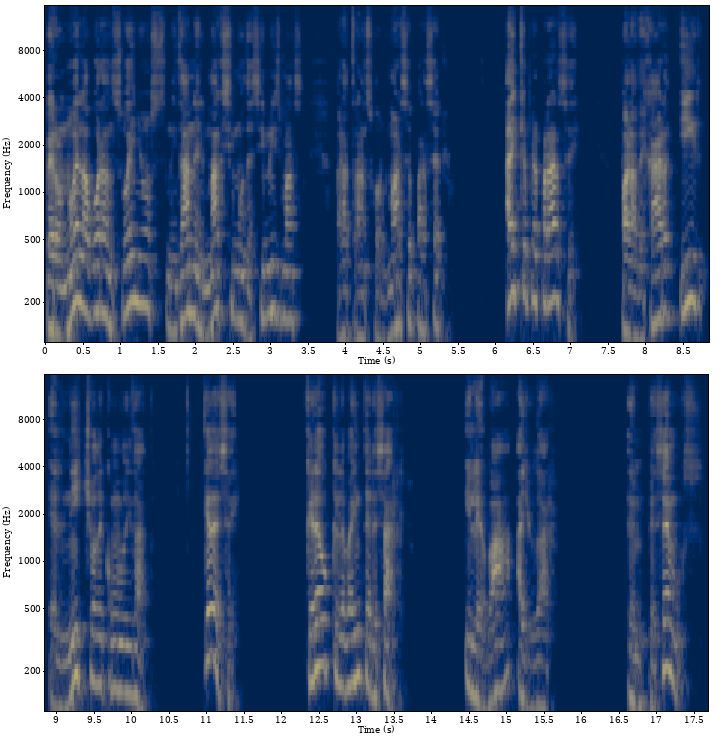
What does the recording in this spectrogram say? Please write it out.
pero no elaboran sueños ni dan el máximo de sí mismas para transformarse para hacerlo. Hay que prepararse para dejar ir el nicho de comodidad. Quédese. Creo que le va a interesar y le va a ayudar. Empecemos.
